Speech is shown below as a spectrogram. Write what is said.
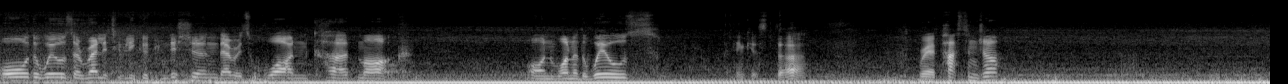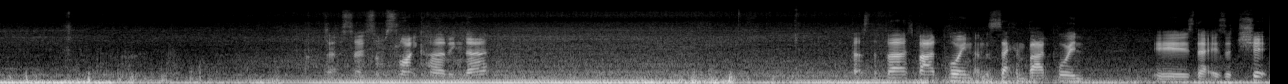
all the wheels are relatively good condition. There is one curb mark on one of the wheels. I think it's the rear passenger. so some there. That's the first bad point, and the second bad point is there is a chip,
